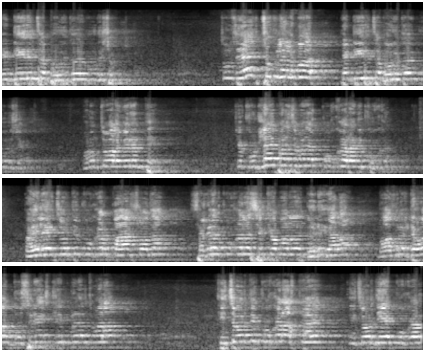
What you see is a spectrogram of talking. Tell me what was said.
हे डेअरीचं भवितव्य बुडू शकतो. तुमचं एक चुकलेलं मत हे डेअरीचं भवितव्य बुडू शकतो. म्हणून तुम्हाला विनंती आहे. की कुठल्याही परिस्थितीमध्ये कुकर आणि कुकर. पहिले याच्यावरती कुकर पाच शोधा. सगळ्या कुकरला शिक्का मारला घडी घाला. बाजूला ठेवा दुसरी एक स्लिप मिळेल तुम्हाला. तिच्यावरती कुकर असणार आहे. तिच्यावरती एक कुकर.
